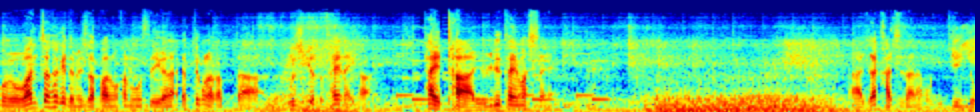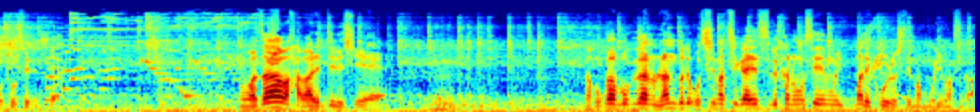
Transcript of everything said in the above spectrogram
これワンチャンかけたメザパーの可能性がやってこなかった。5時だと耐えないか。耐えた。余裕で耐えましたね。あじゃあ勝ちだな。もう激減で落とせるんで。技は割れてるし。ここは僕があのランドで押し間違えする可能性まで考慮して守りますか。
